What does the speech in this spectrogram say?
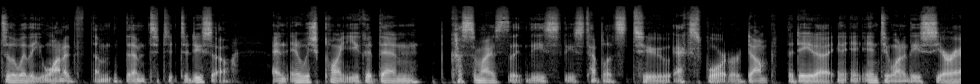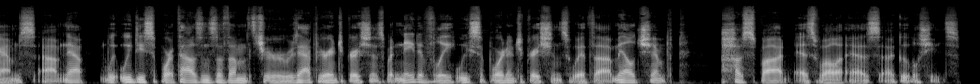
to the way that you wanted them them to, to, to do so. And in which point you could then customize the, these these templates to export or dump the data in, in, into one of these CRMs. Um, now we, we, do support thousands of them through Zapier integrations, but natively we support integrations with uh, Mailchimp, HubSpot, as well as uh, Google Sheets.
